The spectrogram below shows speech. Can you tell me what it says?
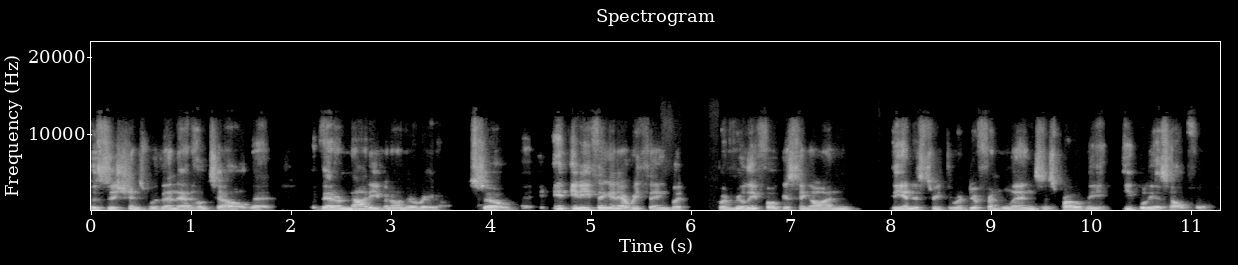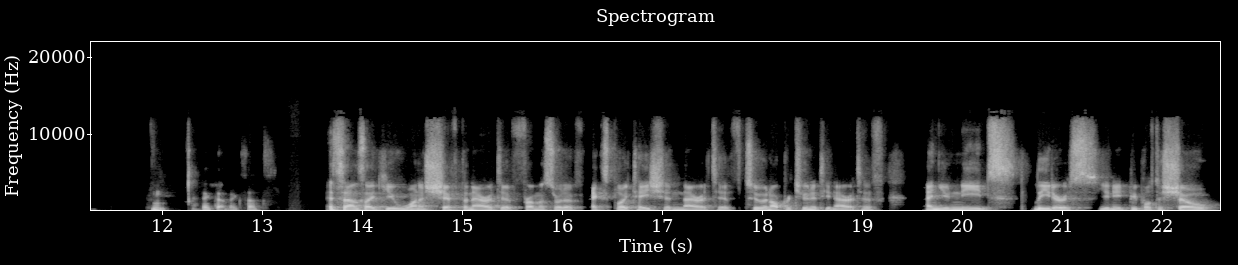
positions within that hotel that that are not even on their radar. So anything and everything, but but really focusing on the industry through a different lens is probably equally as helpful. Hmm. I think that makes sense. It sounds like you want to shift the narrative from a sort of exploitation narrative to an opportunity narrative. And you need leaders, you need people to show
